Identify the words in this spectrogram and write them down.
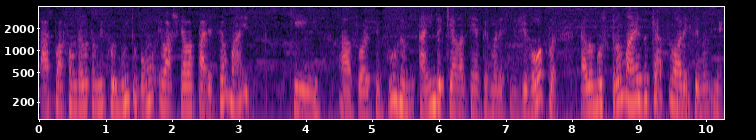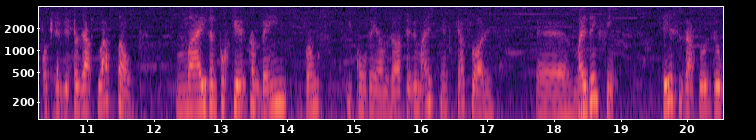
a atuação dela também foi muito bom. Eu acho que ela apareceu mais que a Florence Pugh, ainda que ela tenha permanecido de roupa, ela mostrou mais do que a Florence no, no ponto de vista de atuação. Mas é porque também, vamos e convenhamos, ela teve mais tempo que a Florence. É, mas enfim, desses atores eu,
